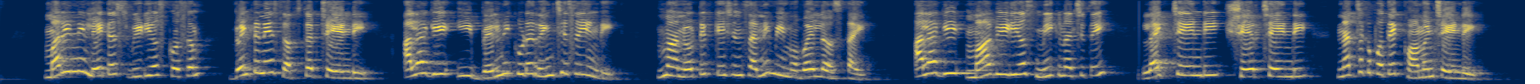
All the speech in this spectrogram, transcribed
మరిన్ని లేటెస్ట్ వీడియోస్ కోసం వెంటనే సబ్స్క్రైబ్ చేయండి. అలాగే ఈ బెల్ని కూడా రింగ్ చేసేయండి. మా నోటిఫికేషన్స్ అన్ని మీ మొబైల్లో వస్తాయి. అలాగే మా వీడియోస్ మీకు నచ్చితే లైక్ చేయండి షేర్ చేయండి. నచ్చకపోతే కామెంట్ చేయండి.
